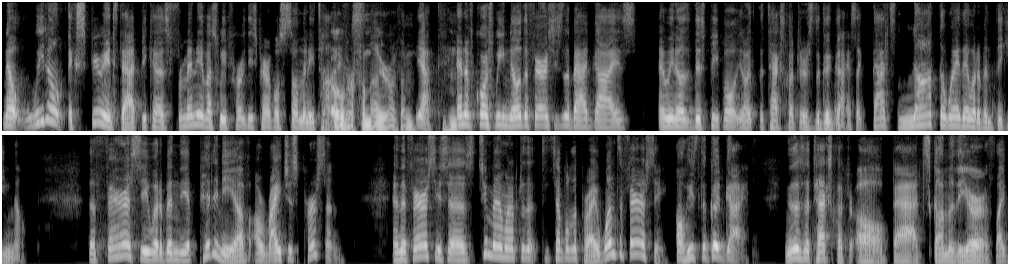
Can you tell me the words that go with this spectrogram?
Now, we don't experience that because for many of us, we've heard these parables so many times. We're over familiar with them. Yeah. Mhm. And of course, we know the Pharisees are the bad guys. And we know that this people, you know, the tax collector is the good guys. Like, that's not the way they would have been thinking, though. The Pharisee would have been the epitome of a righteous person. And the Pharisee says, Two men went up to the, to the temple to pray. One's a Pharisee. Oh, he's the good guy. And the other's a tax collector. Oh, bad scum of the earth. Like,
